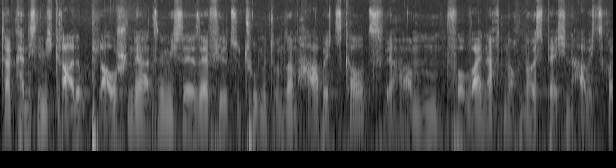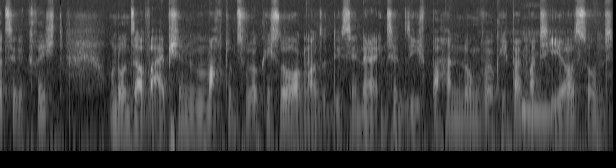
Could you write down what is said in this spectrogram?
da kann ich nämlich gerade plauschen. Der hatte nämlich sehr, sehr viel zu tun mit unserem Habichtscouts. Wir haben vor Weihnachten noch ein neues Pärchen Habichtskreuze gekriegt. Und unser Weibchen macht uns wirklich Sorgen. Also die ist in der Intensivbehandlung wirklich Mhm. bei Matthias und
